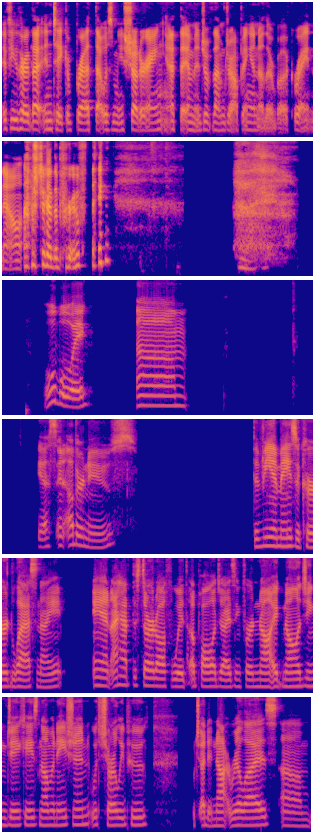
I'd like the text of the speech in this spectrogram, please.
If you heard that intake of breath, that was me shuddering at the image of them dropping another book right now after the proof thing. Oh boy. Um Yes, in other news, the VMAs occurred last night, and I have to start off with apologizing for not acknowledging JK's nomination with Charlie Puth, which I did not realize. Um,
